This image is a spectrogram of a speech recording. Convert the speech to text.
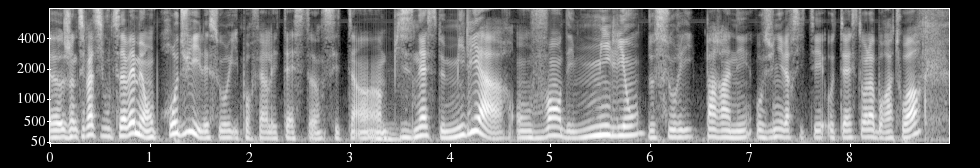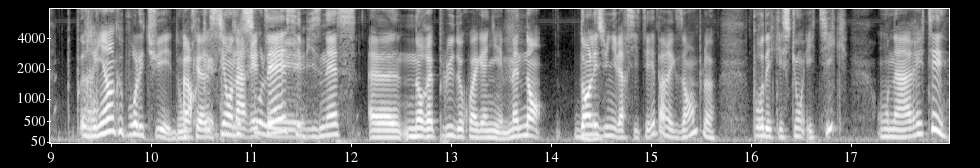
Euh, je ne sais pas si vous le savez, mais on produit les souris pour faire les tests. C'est un business de milliards. On vend des millions de souris par année aux universités, aux tests, aux laboratoires, rien que pour les tuer. Donc Alors, euh, si on arrêtait, les- ces business euh, n'auraient plus de quoi gagner. Maintenant, dans les universités, par exemple, pour des questions éthiques, on a arrêté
